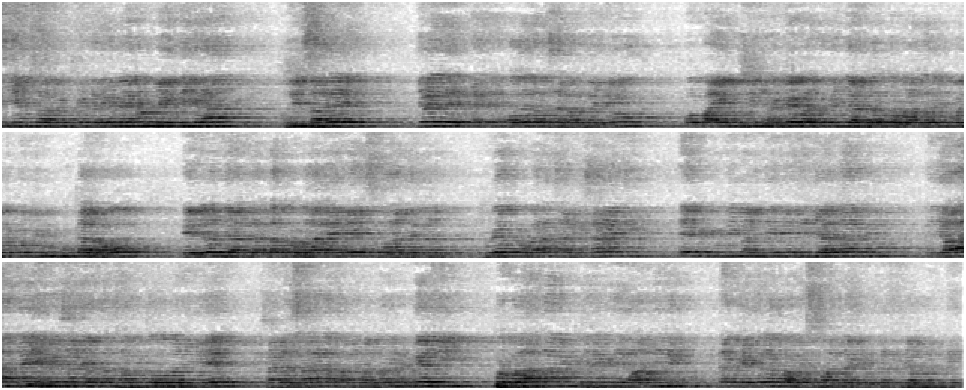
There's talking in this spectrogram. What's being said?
ਸੀਐਮ ਸਾਹਿਬ ਨੂੰ ਕਹਿੰਦੇ ਕਿ ਮੈਂ ਇਹਨਾਂ ਨੂੰ ਬੇਨਤੀ ਕਰਾਂ ਤੁਸੀਂ ਸਾਰੇ ਜਿਹੜੇ ਇੱਥੇ ਉਹਦੇ ਨਾਲ ਸਰਬਤ ਬੈਠੇ ਹੋ ਉਹ ਭਾਈ ਤੁਸੀਂ ਅੱਗੇ ਵੱਧ ਕੇ ਜਨਤਾ ਪਰਿਵਾਰ ਦੇ ਵਿੱਚ ਕੋਈ ਨਾ ਕੋਈ ਜ਼ਰੂਰ ਬੂਟਾ ਲਾਓ। ਇਹ ਜਿਹੜਾ ਜਨਤਾ ਦਾ ਪਰਿਵਾਰ ਹੈ ਇਹ ਸਮਾਜ ਦੇ ਨਾਲ ਜੁੜਿਆ ਪਰਿਵਾਰ ਹੈ ਸਾਡੀ ਸਾਰਿਆਂ ਦੀ। ਇੱਕ ਡਿਊਟੀ ਬਣਦੀ ਹੈ ਕਿ ਅਸੀਂ ਜਨਤਾ ਨੂੰ ਯਾਦ ਜਿਹੜੀ ਹਮੇਸ਼ਾ ਜਨਤਾ ਸਾਹਿਬ ਤੋਂ ਵਾਲੀ ਹੈ ਸਾਡਾ ਸਾਰਿਆਂ ਦਾ ਫਰਜ਼ ਬਣਦਾ ਹੈ। ਕਿ ਅਸੀਂ ਪਰਿਵਾਰ ਦਾ ਵੀ ਕਿਸੇ ਨਾ ਕਿਸੇ ਰਾਜਨੀਤਿਕ ਦਾ ਖੇਤਰ ਆ, ਭਾਵੇਂ ਸਮਾਜ ਦਾ ਖੇਤਰ ਅਸੀਂ ਗੱਲ ਮੰਨਦੇ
